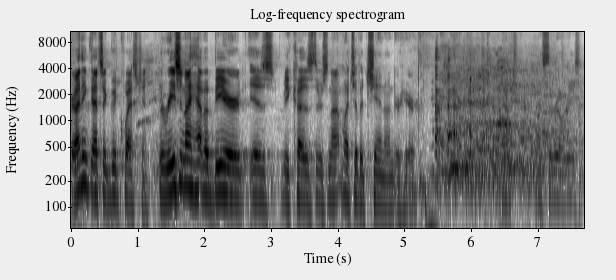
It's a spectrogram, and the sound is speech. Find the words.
I think that's a good question. The reason I have a beard is because there's not much of a chin under here. That's the real reason.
